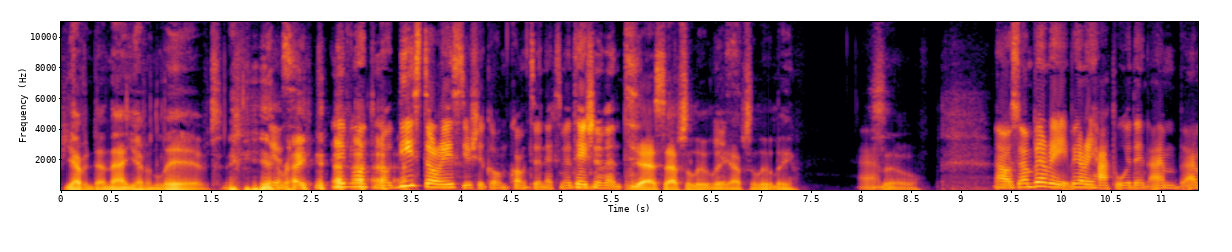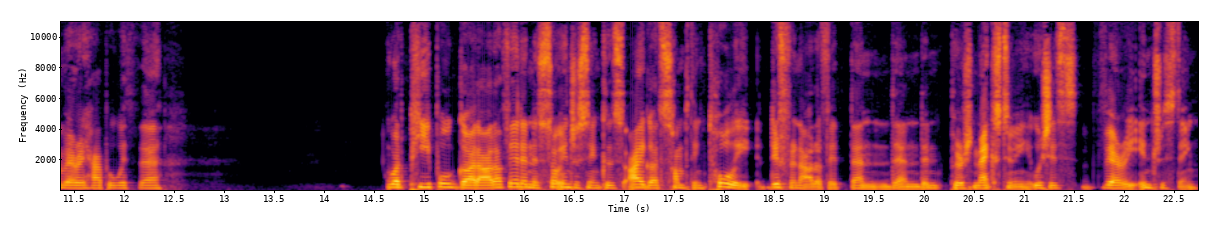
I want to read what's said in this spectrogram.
If you haven't done that, you haven't lived. Yes. right? and if you want to know these stories, you should go come to the next meditation event. yes, absolutely, Yes. absolutely. Um, so No, so I'm very very happy with it. I'm I'm very happy with the what people got out of it, and it's so interesting because I got something totally different out of it than than than person next to me, which is very interesting.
